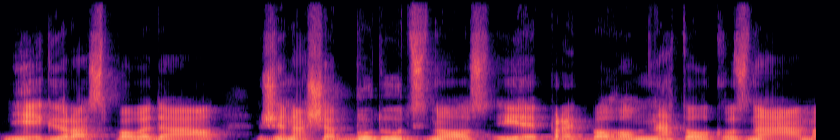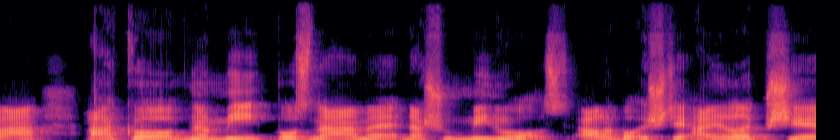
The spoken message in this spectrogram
niekto raz povedal, že naša budúcnosť je pred Bohom natoľko známa, ako my poznáme našu minulosť. Alebo ešte aj lepšie,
